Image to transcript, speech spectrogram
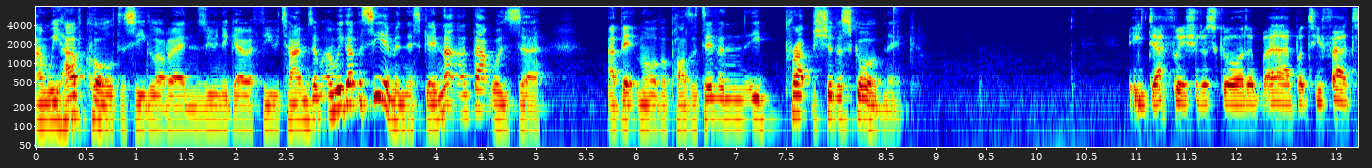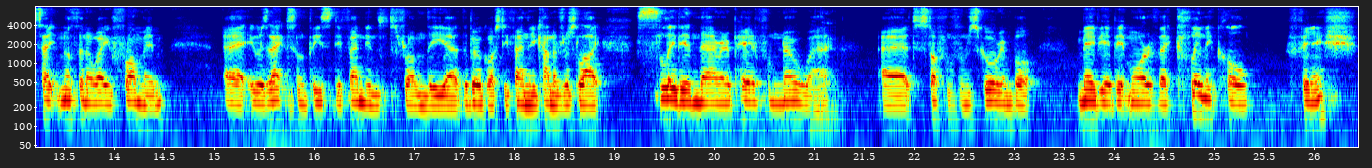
And we have called to see Loren Zuniga a few times, and we got to see him in this game. That that was uh, a bit more of a positive, and he perhaps should have scored, Nick. He definitely should have scored, uh, but to be fair, to take nothing away from him, uh, it was an excellent piece of defending from the uh, the Burgos defender. He kind of just like slid in there and appeared from nowhere uh, to stop him from scoring, but maybe a bit more of a clinical finish,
